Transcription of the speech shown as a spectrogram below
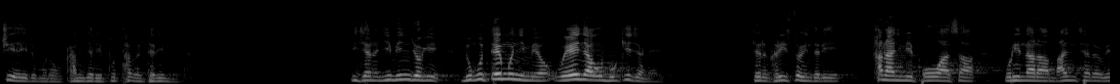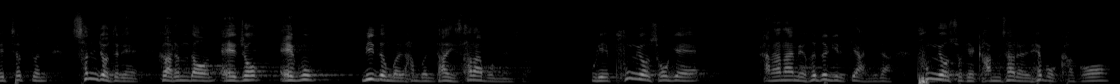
주의 이름으로 간절히 부탁을 드립니다. 이제는 이 민족이 누구 때문이며 왜냐고 묻기 전에 저는 그리스도인들이 하나님이 보호하사 우리나라 만세를 외쳤던 선조들의 그 아름다운 애족, 애국, 믿음을 한번 다시 살아보면서 우리의 풍요 속에 가난함에 허덕일 게 아니라 풍요 속에 감사를 회복하고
